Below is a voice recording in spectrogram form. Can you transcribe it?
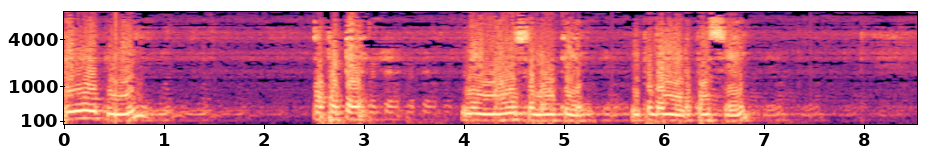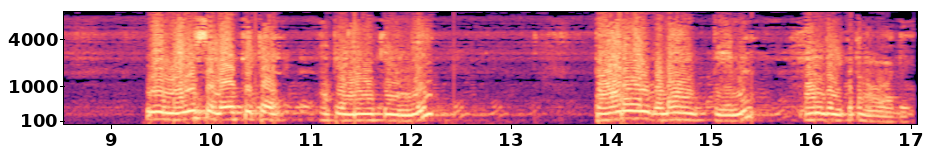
පින්වත්නි අපට මේ මනුස්ස ලෝකේ ඉපදුනාට පස්සේ මේ මනුස්ස ලෝකෙට අපි ආව කියන්නේ පාරවල් ගොඩාක් තියෙන හන්දියකට ආවා වගේ.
